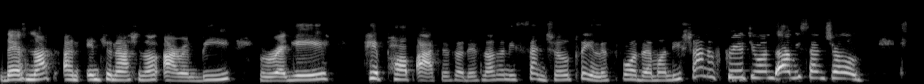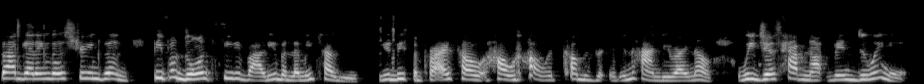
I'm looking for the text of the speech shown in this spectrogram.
There's not an international R and B, reggae, hip hop artists or there's not an essential playlist for them on these channels. Create your own damn essentials. Start getting those streams in. People don't see the value, but let me tell you, you'd be surprised how how how it comes in handy right now. We just have not been doing it.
